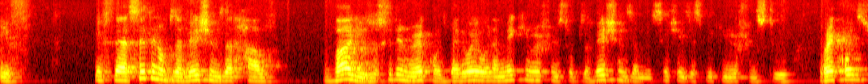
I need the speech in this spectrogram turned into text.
if, if there are certain observations that have values or certain records. By the way, when I'm making reference to observations, I'm essentially just making reference to records,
